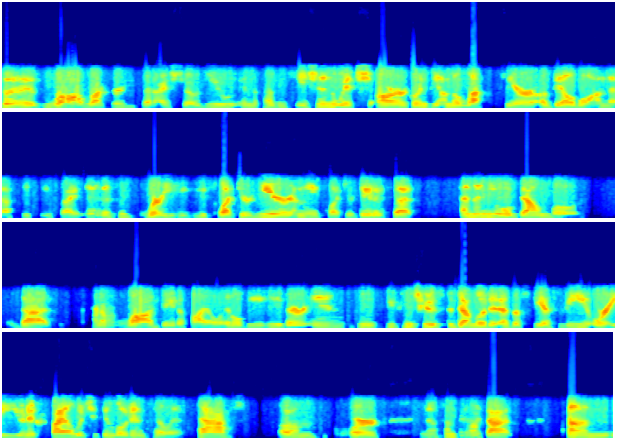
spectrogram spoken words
the raw records that I showed you in the presentation, which are going to be on the left here, available on the FTP site. And this is where you, you select your year and then you select your data set, and then you will download that kind of raw data file. It'll be either in, you can, you can choose to download it as a CSV or a Unix file, which you can load into a SAS um, or you know something like that. Um,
